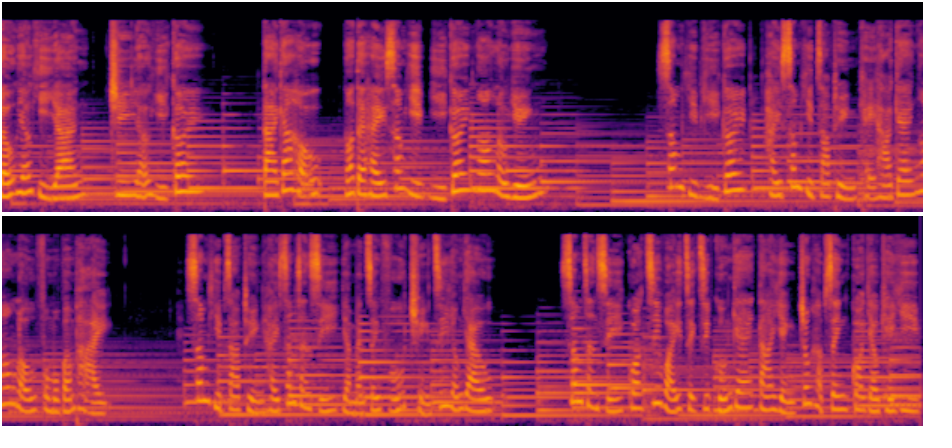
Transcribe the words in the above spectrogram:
老有宜养，住有宜居。大家好，我哋系深业宜居安老院。深业宜居系深业集团旗下嘅安老服务品牌。深业集团系深圳市人民政府全资拥有、深圳市国资委直接管嘅大型综合性国有企业，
